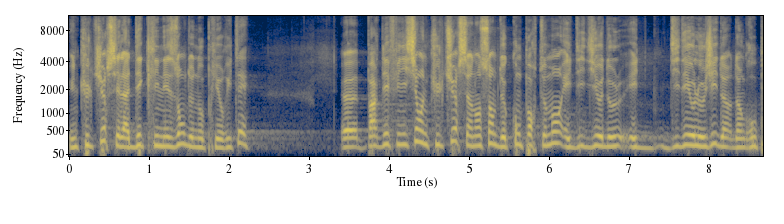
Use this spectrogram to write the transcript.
Une culture, c'est la déclinaison de nos priorités. Euh, par définition, une culture, c'est un ensemble de comportements et d'idéologies d'un groupe.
